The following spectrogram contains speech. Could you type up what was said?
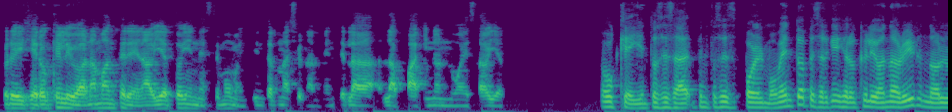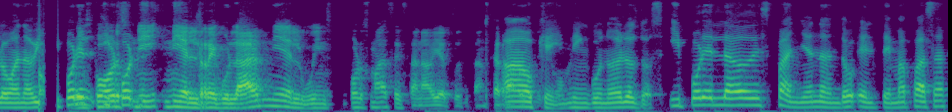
pero dijeron que lo iban a mantener abierto y en este momento internacionalmente la, la página no está abierta. Ok, entonces, ah, entonces por el momento, a pesar que dijeron que lo iban a abrir, no lo van a abrir. Por el, por... Ni, ni, el regular ni el Winsports más están abiertos, están cerrados. Ah, ok, ninguno de los dos. Y por el lado de España, Nando, el tema pasa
